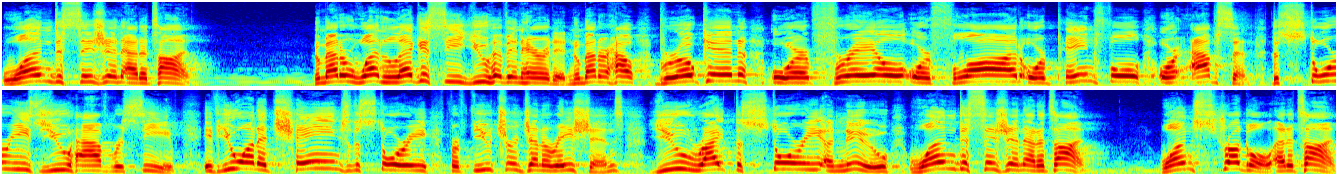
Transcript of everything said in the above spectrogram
one decision at a time. No matter what legacy you have inherited, no matter how broken or frail or flawed or painful or absent the stories you have received, if you want to change the story for future generations, you write the story anew, one decision at a time, one struggle at a time,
